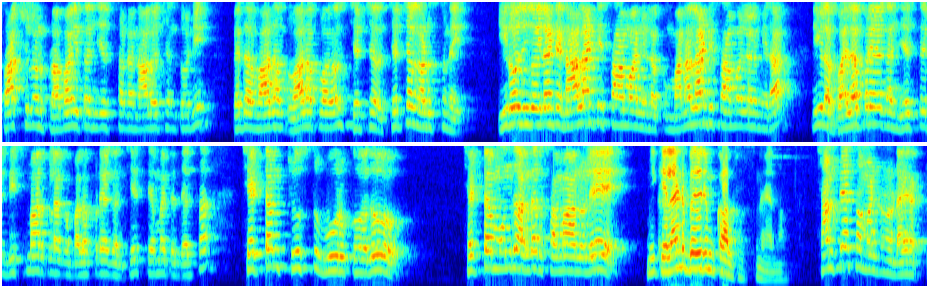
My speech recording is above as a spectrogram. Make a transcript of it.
సాక్షులను ప్రభావితం చేస్తాడన్న ఆలోచనతో పెద్ద వాద వాదపాదాలు చర్చ చర్చలు నడుస్తున్నాయి. ఈ రోజు ఇగో ఇలాంటి నాలాంటి సామాన్యులకు మనలాంటి సామాన్యుల మీద నీళ్ళ బలప్రయోగం చేస్తే బిస్మార్క్ లాగా బలప్రయోగం చేస్తే ఏమైతే తెలుసా? చట్టం చూస్తూ ఊరుకోదు. చట్టం ముందు అందరు సమానులే. మీకు ఎలాంటి బెదిరింపు కాల్స్ వస్తున్నాయి అన్న? చంపేస్తామంటున్నాడు డైరెక్ట్.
